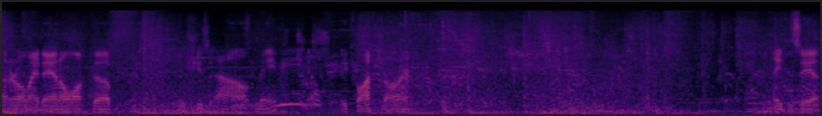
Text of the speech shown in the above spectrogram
I don't know, my Diana walked up. she's out, maybe? Nope, they flashed on her. Hate to see it.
